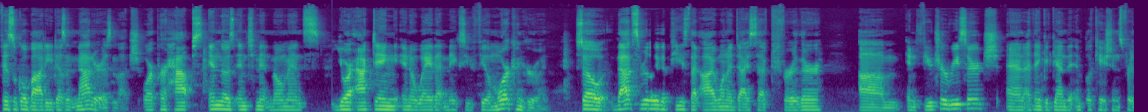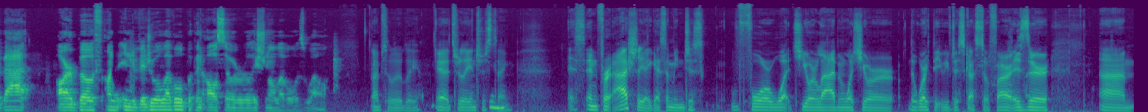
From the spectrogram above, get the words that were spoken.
physical body doesn't matter as much or perhaps in those intimate moments you're acting in a way that makes you feel more congruent so that's really the piece that I want to dissect further um, in future research. And I think, again, the implications for that are both on an individual level, but then also a relational level as well. Absolutely. Yeah, it's really interesting. Mm-hmm. And for Ashley, I guess, I mean, just for what your lab and what your the work that we've discussed so far, is there um,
